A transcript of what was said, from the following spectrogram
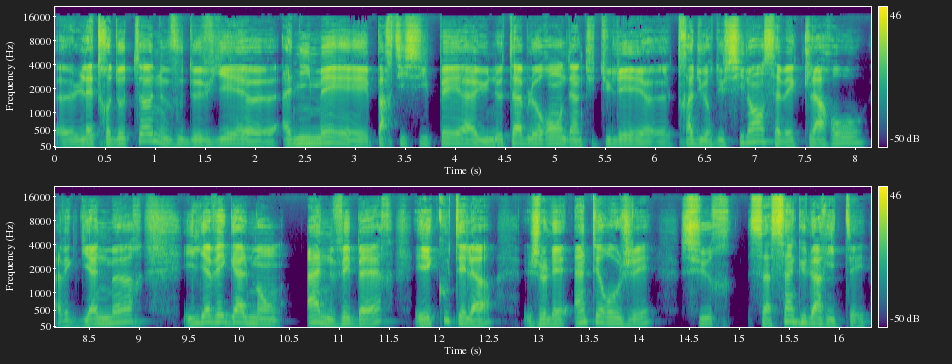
euh, Lettres d'automne, vous deviez euh, animer et participer à une table ronde intitulée Traduire du silence avec Claro, avec Diane Meur. Il y avait également Anne Weber, et écoutez-la, je l'ai interrogée sur sa singularité.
